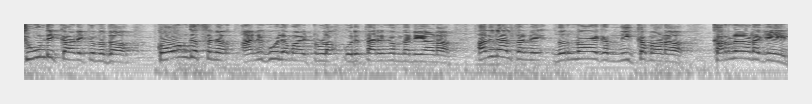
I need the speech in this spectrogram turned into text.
ചൂണ്ടിക്കാണിക്കുന്നത് കോൺഗ്രസിന് അനുകൂലമായിട്ടുള്ള ഒരു തരംഗം തന്നെയാണ്. അതിനാൽ തന്നെ നിർണായക നീക്കമാണ് കർണാടകയിൽ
